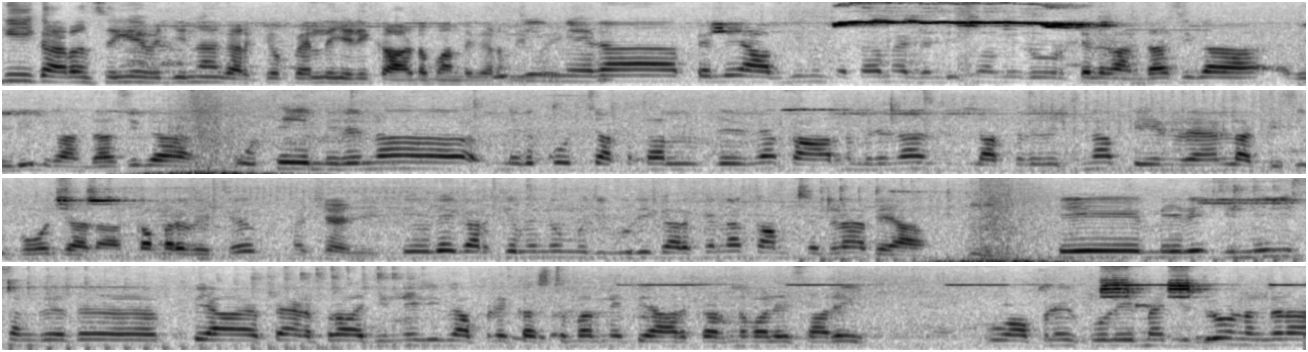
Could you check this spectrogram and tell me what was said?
ਕੀ ਕਾਰਨ ਸੀਗੇ ਵੀ ਜਿਨ੍ਹਾਂ ਕਰਕੇ ਉਹ ਪਹਿਲੇ ਜਿਹੜੀ ਕਾਰਡ ਬੰਦ ਕਰਨੀ ਜੀ ਪਈ ਮੇਰਾ ਪਹਿਲੇ ਆਪ ਜੀ ਨੂੰ ਪਤਾ ਮੈਂ ਡੰਡੀ ਸਵਾਮੀ ਰੋਡ ਤੇ ਲਗਾਉਂਦਾ ਸੀਗਾ ਰੇੜੀ ਲਗਾਉਂਦਾ ਸੀਗਾ। ਉੱਥੇ ਮੇਰੇ ਨਾ ਮੇਰੇ ਕੋਲ ਚੱਕ ਥਲ ਦੇ ਨਾ ਕਾਰਨ ਮੇਰੇ ਨਾ ਲੱਕ ਦੇ ਵਿੱਚ ਨਾ ਪੇਨ ਰਹਿਣ ਲੱਗ ਗਈ ਸੀ ਬਹੁਤ ਜ਼ਿਆਦਾ ਕਮਰ ਵਿੱਚ। ਅੱਛਾ ਜੀ। ਤੇ ਉਹਦੇ ਕਰਕੇ ਮੈਨੂੰ ਮਜਬੂਰੀ ਕਰਕੇ ਨਾ ਕੰਮ ਛੱਡਣਾ ਪਿਆ। ਤੇ ਮੇਰੀ ਜਿੰਨੀ ਵੀ ਸੰਗਤ ਪਿਆਰ ਭੈਣ ਭਰਾ ਜਿੰਨੇ ਵੀ ਆਪਣੇ ਕਸਟਮਰ ਨੇ ਪਿਆਰ ਕਰਨ ਵਾਲੇ ਸਾਰੇ ਉਹ ਆਪਣੇ ਕੋਲੇ ਮੈਂ ਜਿੱਧਰੋਂ ਲੰਘਣਾ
